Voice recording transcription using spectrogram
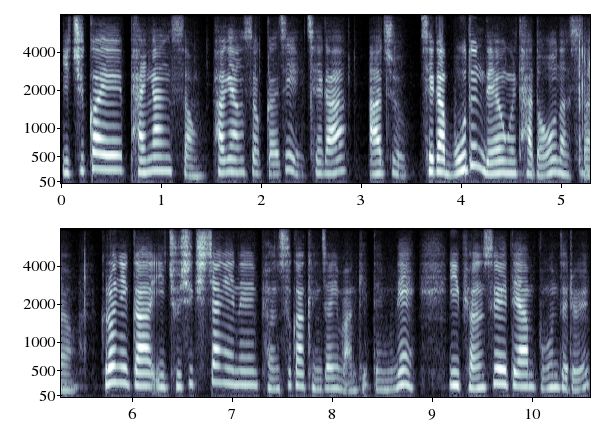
이 주가의 방향성, 방향성까지 제가 아주 제가 모든 내용을 다 넣어놨어요. 그러니까 이 주식 시장에는 변수가 굉장히 많기 때문에 이 변수에 대한 부분들을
